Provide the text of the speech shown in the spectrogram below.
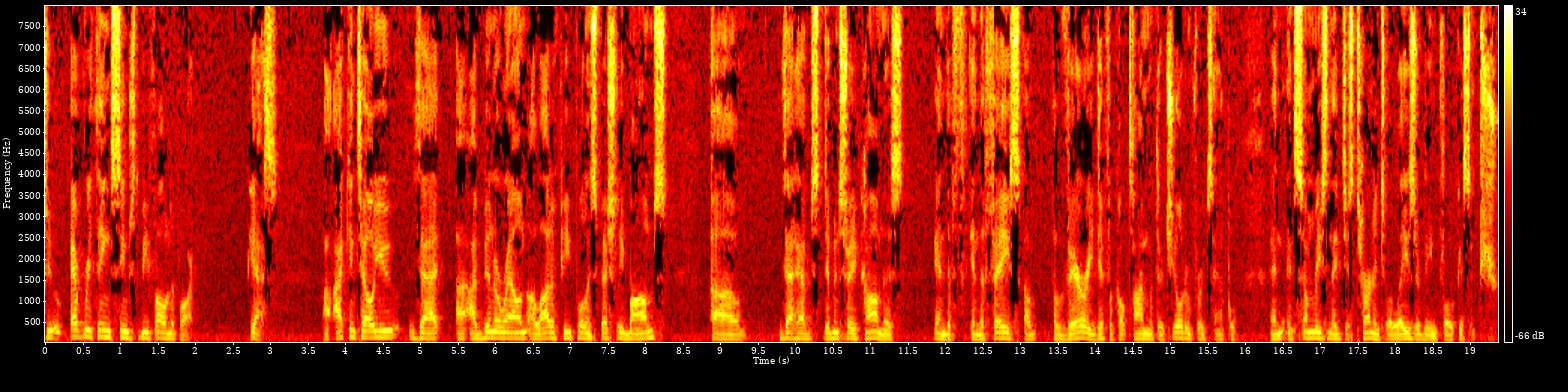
to everything seems to be falling apart? Yes. I can tell you that uh, I've been around a lot of people, especially moms, uh, that have demonstrated calmness in the in the face of a very difficult time with their children, for example, and and some reason they just turn into a laser beam focus and phew,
